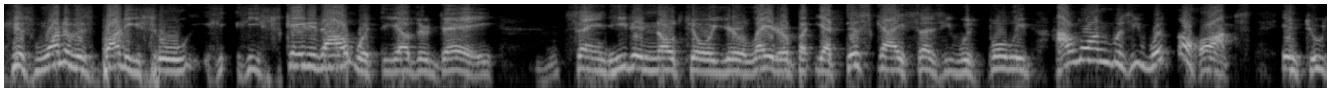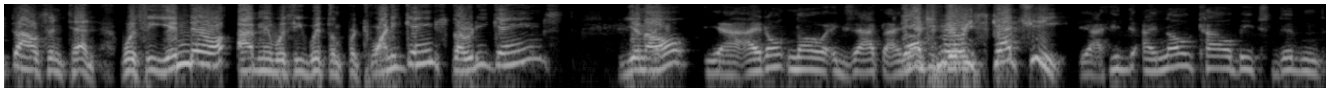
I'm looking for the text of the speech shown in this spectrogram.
his one of his buddies who he, he skated out with the other day saying he didn't know till a year later, but yet this guy says he was bullied. How long was he with the Hawks in 2010? Was he in there? I mean, was he with them for 20 games, 30 games? You know, Yeah, I don't know exactly. I that's he very sketchy. Yeah, he. I know Kyle Beach didn't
